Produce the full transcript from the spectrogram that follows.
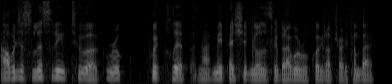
I was just listening to a real quick clip, and I, maybe I shouldn't go this way, but I will real quick, and I'll try to come back,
